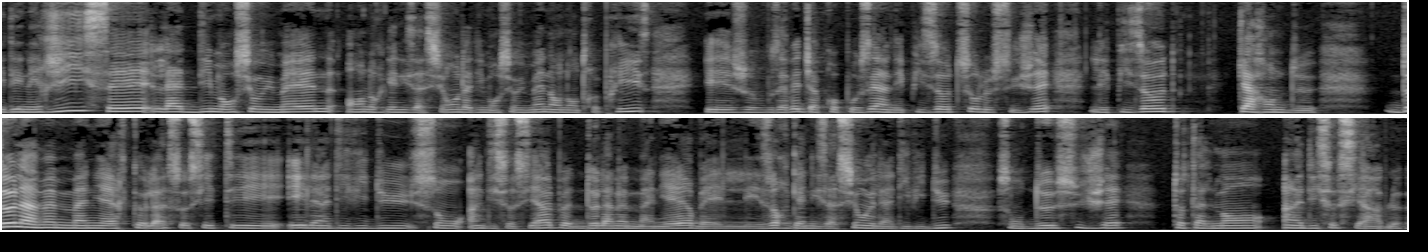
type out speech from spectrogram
et d'énergie, c'est la dimension humaine en organisation, la dimension humaine en entreprise. Et je vous avais déjà proposé un épisode sur le sujet, l'épisode 42. De la même manière que la société et l'individu sont indissociables, de la même manière, ben, les organisations et l'individu sont deux sujets totalement indissociables.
